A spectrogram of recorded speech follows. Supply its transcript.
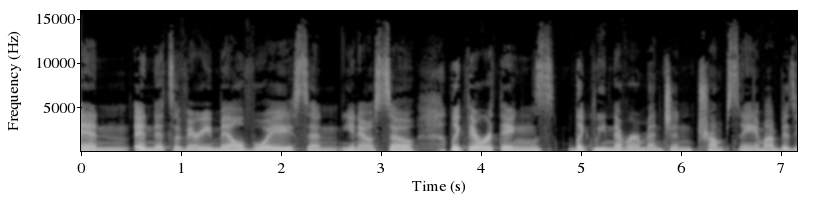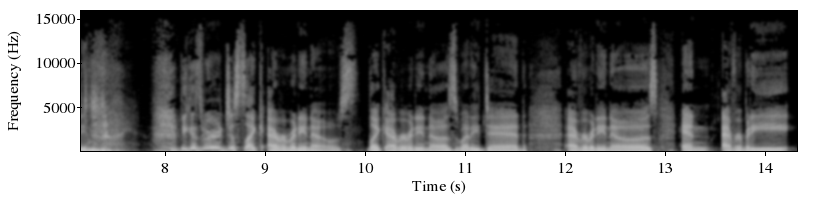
and and it's a very male voice and you know so like there were things like we never mentioned trump's name on busy tonight. Because we were just like everybody knows. Like everybody knows what he did. Everybody knows. And everybody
